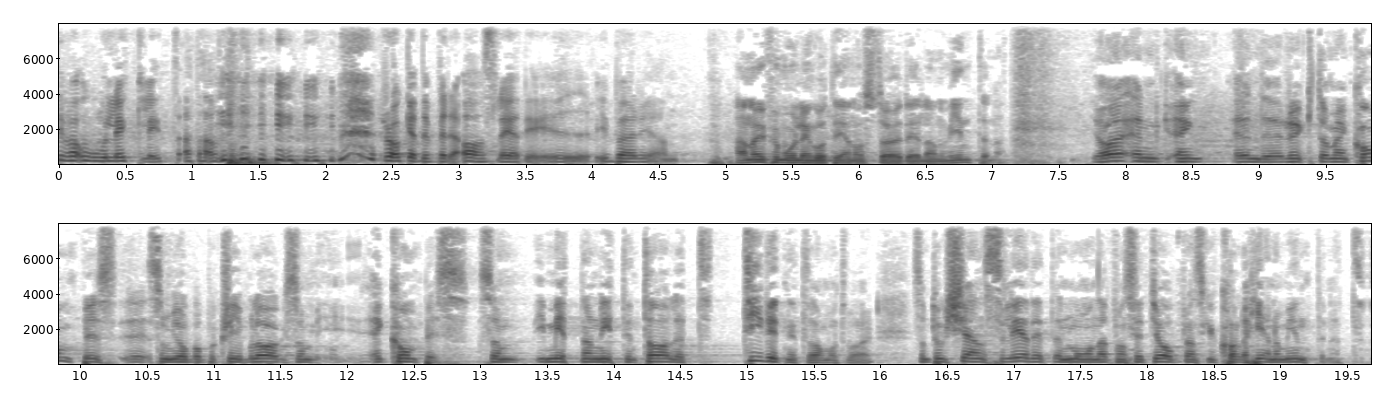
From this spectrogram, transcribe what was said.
Det var olyckligt att han råkade avslöja det i, i början. Han har ju förmodligen gått igenom större delen av internet. Jag har en, en, en rykte om en kompis eh, som jobbar på skivbolag, som, en kompis som i mitten av 90-talet, tidigt 90-tal måste vara, som tog tjänstledigt en månad från sitt jobb för att han skulle kolla igenom internet.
